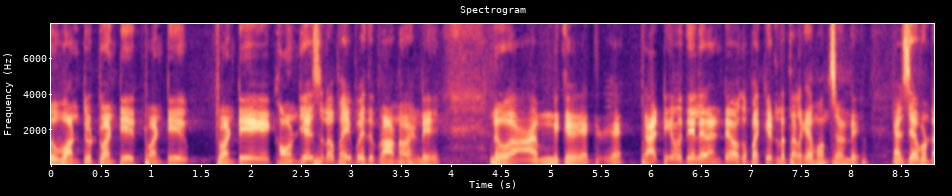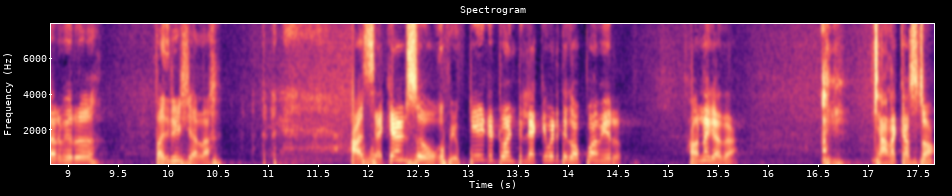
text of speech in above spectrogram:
నువ్వు one two twenty twenty twenty count చేసేలోపు అయిపోయింది ప్రాణం అండి. నువ్వు మీకు ప్రాక్టికల్గా తెలియాలంటే ఒక బకెట్లో తలకాయ ముంచండి. ఎంతసేపు ఉంటారు మీరు? పది నిమిషాల. ఆ సెకండ్స్ ఒక ఫిఫ్టీ టు ట్వంటీ లెక్క పెడితే గొప్ప మీరు. అవునా కదా? చాలా కష్టం.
